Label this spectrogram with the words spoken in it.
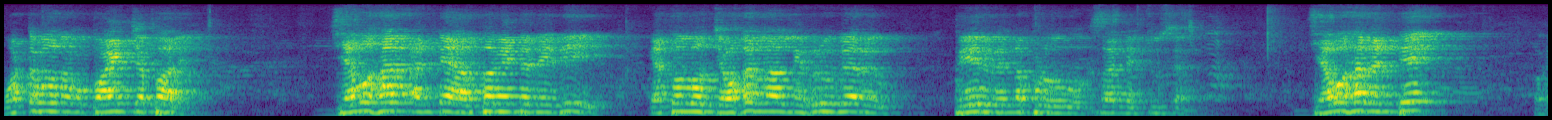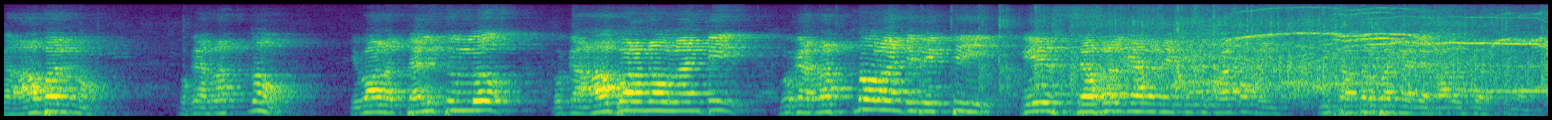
మొట్టమొదటి ఒక పాయింట్ చెప్పాలి. జవహర్ అంటే అర్థం ఏంటనేది గతంలో జవహర్ లాల్ నెహ్రూ గారు పేరు విన్నప్పుడు ఒకసారి నేను చూశాను. జవహర్ అంటే ఒక ఆభరణం ఒక రత్నం. ఇవాళ దళితుల్లో ఒక ఆభరణం లాంటి ఒక రత్నం లాంటి వ్యక్తి కేఎస్ జవహర్ గారు అనేటువంటి మాటని ఈ సందర్భంగా నేను మనం చేస్తున్నాను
